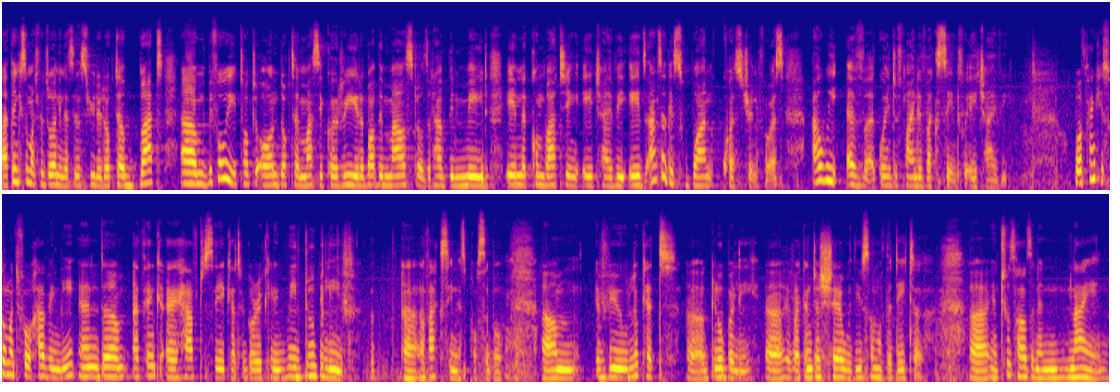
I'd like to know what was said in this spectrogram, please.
uh, thank you so much for joining us in studio, Doctor. But um, before we talk to on Dr. Mercy Korir about the milestones that have been made in combating HIV AIDS. Answer this one question for us. Are we ever going to find a vaccine for HIV? Well, thank you so much for having me. And um, I think I have to say categorically, we do believe that uh, a vaccine is possible. Mm -hmm. um, if you look at uh, globally, uh, if I can just share with you some of the data, uh, in 2009,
